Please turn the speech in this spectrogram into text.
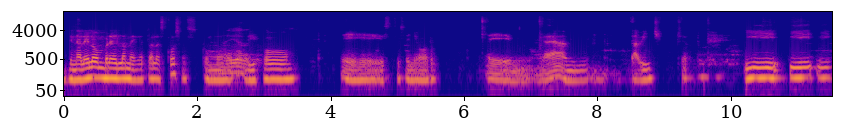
Al final el hombre es la medida de todas las cosas, como de- dijo eh, este señor eh, ah, Da Vinci, ¿cierto? Y, y, y,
